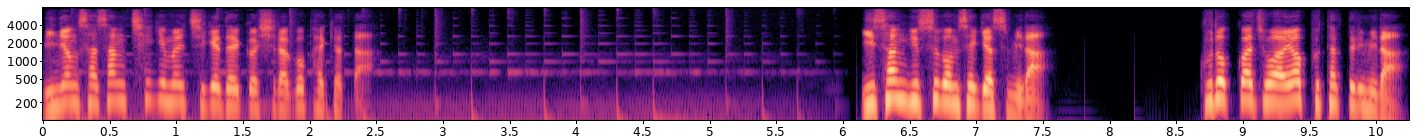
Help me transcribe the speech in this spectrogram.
민영사상 책임을 지게 될 것이라고 밝혔다. 이상 뉴스 검색이었습니다. 구독과 좋아요 부탁드립니다.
